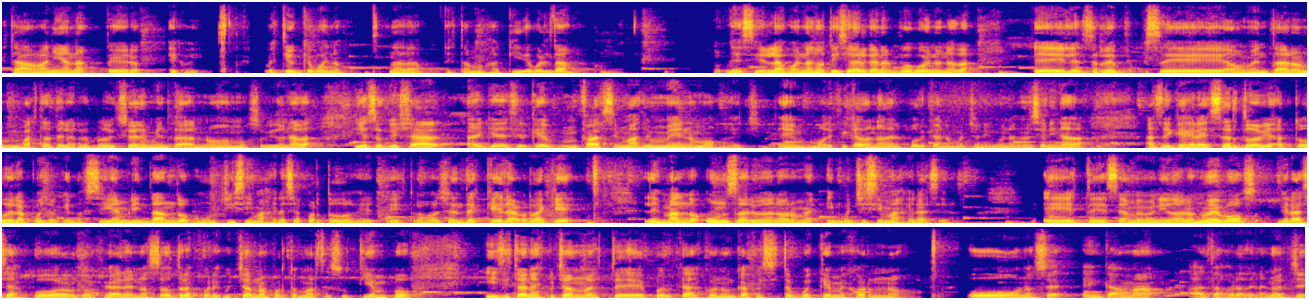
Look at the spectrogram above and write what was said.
Estaba mañana, pero es hoy. Cuestión que bueno, nada, estamos aquí de vuelta decir las buenas noticias del canal, pues bueno, nada, eh, se, aumentaron bastante las reproducciones mientras no hemos subido nada. Y eso que ya hay que decir que fácil más de un mes no hemos, hemos modificado nada del podcast, no hemos hecho ningún anuncio ni nada. Así que agradecer todavía a todo el apoyo que nos siguen brindando. Muchísimas gracias por todos e-, estos oyentes que la verdad que les mando un saludo enorme y muchísimas gracias. Este, sean bienvenidos a los nuevos. Gracias por confiar en nosotros, por escucharnos, por tomarse su tiempo. Y si están escuchando este podcast con un cafecito, pues qué mejor, ¿no? O no sé, en cama, altas horas de la noche.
